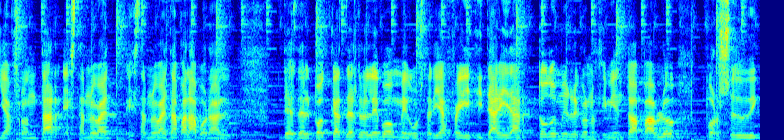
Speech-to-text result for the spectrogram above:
y afrontar esta nueva, esta nueva etapa laboral. Desde el podcast del relevo me gustaría felicitar y dar todo mi reconocimiento a Pablo por su,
